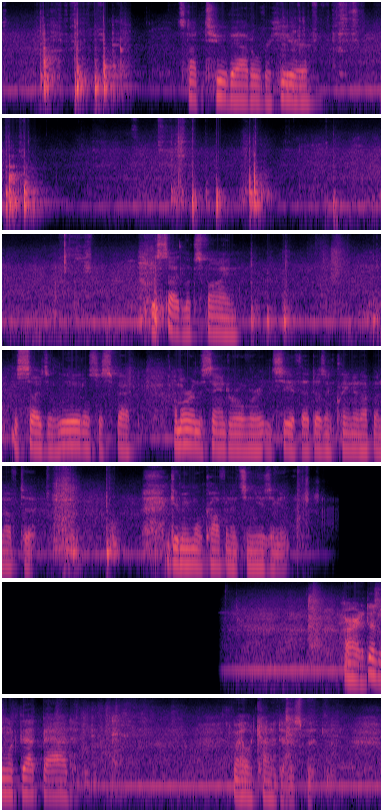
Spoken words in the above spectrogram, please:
It's not too bad over here. This side looks fine. This side's a little suspect. I'm gonna run the sander over it and see if that doesn't clean it up enough to give me more confidence in using it. All right, it doesn't look that bad. Well, it kind of does, but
